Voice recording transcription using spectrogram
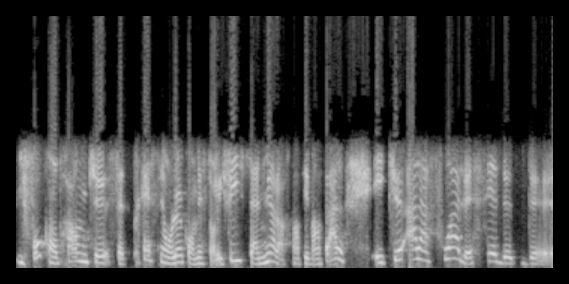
il faut comprendre que cette pression-là qu'on met sur les filles, ça nuit à leur santé mentale et que à la fois le fait de, de,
